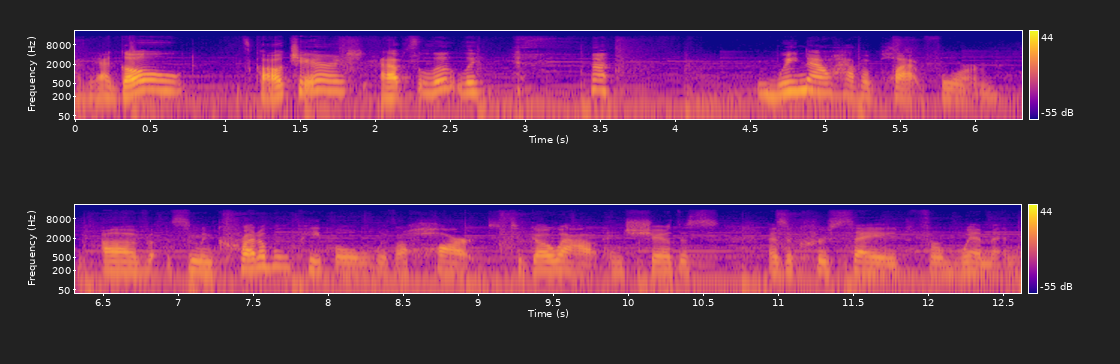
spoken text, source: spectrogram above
I got gold. It's called Cherish. Absolutely. We now have a platform of some incredible people with a heart to go out and share this as a crusade for women.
